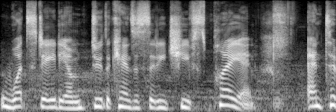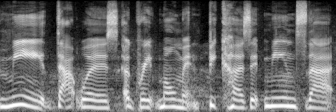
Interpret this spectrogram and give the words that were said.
What stadium do the Kansas City Chiefs play in? And to me, that was a great moment because it means that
